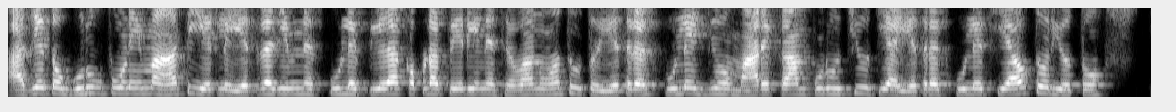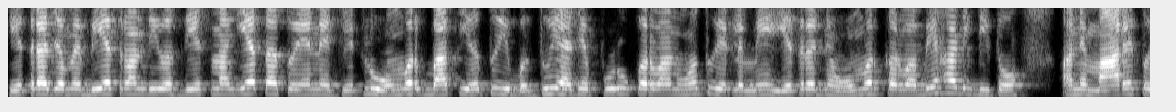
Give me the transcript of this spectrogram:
આજે તો ગુરુ પૂર્ણિમા હતી એટલે યતરાજ સ્કૂલે પીળા કપડાં પહેરીને જવાનું હતું તો યતરાજ સ્કૂલે ગયો. મારે કામ પૂરું થયું ત્યાં યતરાજ સ્કૂલેથી આવતો રહ્યો તો યતરાજ અમે બે ત્રણ દિવસ દેશમાં ગયા હતા તો એને જેટલું હોમવર્ક બાકી હતું એ બધુંય આજે પૂરું કરવાનું હતું એટલે મેં યતરાજને હોમવર્ક કરવા બેહાડી દીધો. અને મારે તો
